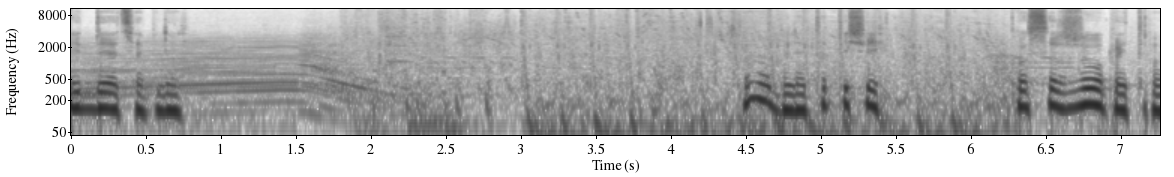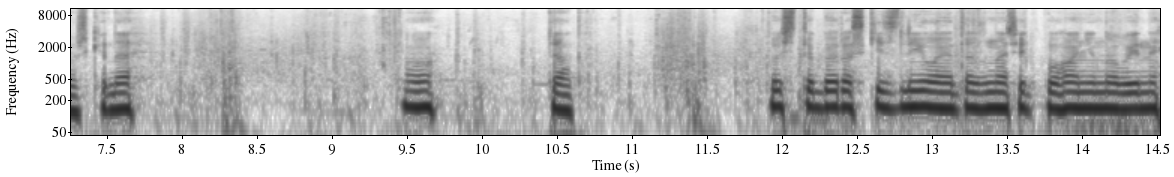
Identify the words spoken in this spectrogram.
І де це, блядь? О, блядь, та ти ще й косожопий трошки, да? О, так. Хтось тебе розкізліла, це значить погані новини.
